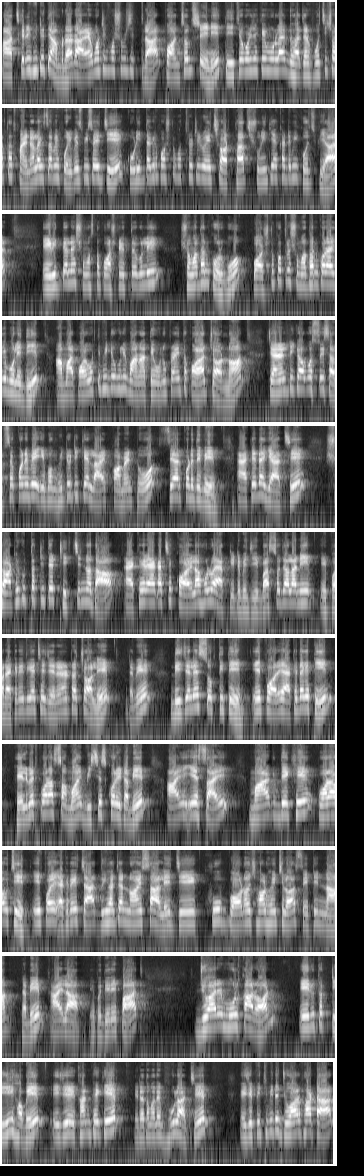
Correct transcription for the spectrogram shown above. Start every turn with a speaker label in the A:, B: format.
A: আজকের এই ভিডিওতে আমরা রায়ামাটির পশ্চিমচিত্রার পঞ্চম শ্রেণি, তৃতীয় পর্যায়ে মূল্যায়ন দু হাজার পঁচিশ অর্থাৎ ফাইনাল এক্সামে পরিবেশ বিষয়ে যে কুড়ির দাগের প্রশ্নপত্রটি রয়েছে অর্থাৎ সুনীতি একাডেমি, কোচবিহার, এই বিদ্যালয়ের সমস্ত প্রশ্নের উত্তরগুলি সমাধান করব। প্রশ্নপত্র সমাধান করার আগে বলে দিই, আমার পরবর্তী ভিডিওগুলি বানাতে অনুপ্রাণিত করার জন্য চ্যানেলটিকে অবশ্যই সাবস্ক্রাইব করে নেবে এবং ভিডিওটিকে লাইক কমেন্ট ও শেয়ার করে দেবে। একে দাগে আছে সঠিক উত্তরটিতে ঠিক চিহ্ন দাও। একের এক আছে, কয়লা হলো একটি তবে জীবাশ্ম জ্বালানি। এরপর একে দিয়েছে জেনারেটর চলে তবে ডিজেলের শক্তিতে। এরপরে একে দাগে তিন, হেলমেট পরার সময়, বিশেষ করে তবে আইএসআই মার্ক দেখে পড়া উচিত। এরপরে একে থেকে চার, দুই সালে যে খুব বড় ঝড় হয়েছিল, সেটির নাম তবে আইলা এরপর দুই হাজার পাঁচ, জোয়ারের মূল কারণ, এর উত্তরটি হবে, এই যে এখান থেকে, এটা তোমাদের ভুল আছে এই যে পৃথিবীতে জোয়ার ভাটার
